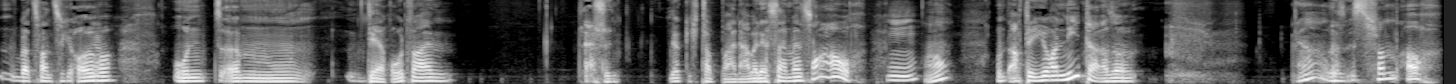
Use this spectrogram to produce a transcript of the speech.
über 20 Euro. Und ähm, der Rotwein, das sind wirklich Top-Weine. Aber der Saint Vincent auch. Mhm. Ja? Und auch der Johanniter, also Ja, das ist schon auch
